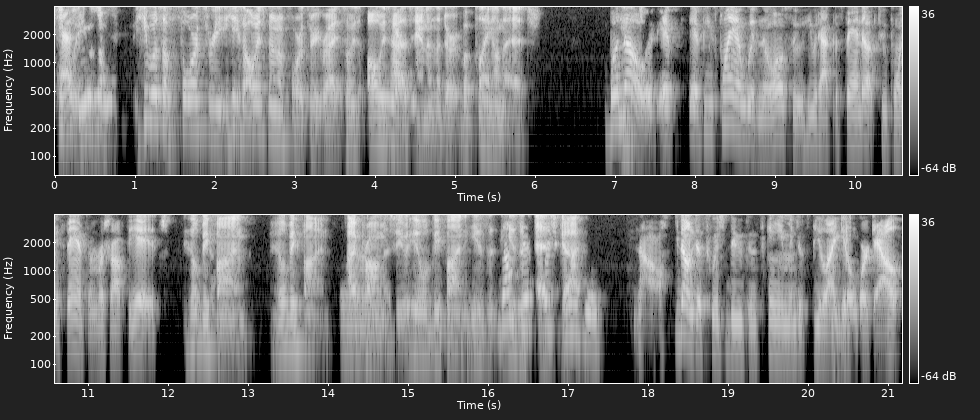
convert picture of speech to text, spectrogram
He, he? he was a he was a four three. He's always been a four three, right? So he's always yeah. had his hand in the dirt, but playing on the edge. But he's no, always, if if he's playing with Nwosu, he would have to stand up two point stance and rush off the edge. He'll be fine. He'll be fine. Mm. I promise you, he will be fine. He's don't he's an edge guy. Dudes. No, you don't just switch dudes and scheme and just be like it'll work out.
